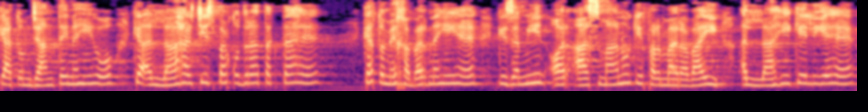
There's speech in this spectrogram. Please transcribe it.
کیا تم جانتے نہیں ہو کہ اللہ ہر چیز پر قدرت رکھتا ہے؟ کیا تمہیں خبر نہیں ہے کہ زمین اور آسمانوں کی فرما روائی اللہ ہی کے لیے ہے؟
